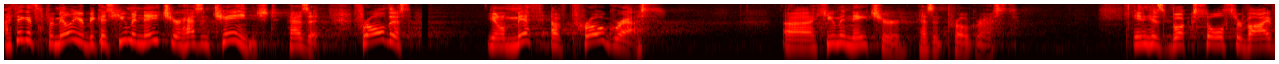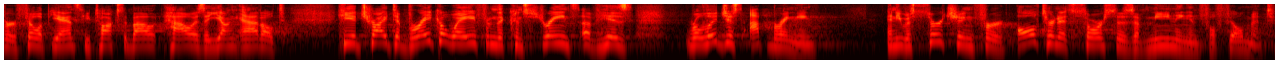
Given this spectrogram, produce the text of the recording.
I think it's familiar because human nature hasn't changed, has it? For all this, you know, myth of progress, uh, human nature hasn't progressed. In his book, Soul Survivor, Philip Yancey talks about how, as a young adult, he had tried to break away from the constraints of his religious upbringing, and he was searching for alternate sources of meaning and fulfillment.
